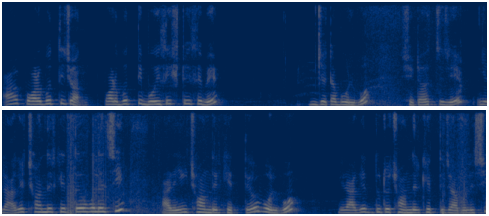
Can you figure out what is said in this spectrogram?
আর পরবর্তী পরবর্তী বৈশিষ্ট্য হিসেবে যেটা বলব সেটা হচ্ছে যে, এর আগের ছন্দের ক্ষেত্রেও বলেছি আর এই ছন্দের ক্ষেত্রেও বলব। এর আগের দুটো ছন্দের ক্ষেত্রে যা বলেছি,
